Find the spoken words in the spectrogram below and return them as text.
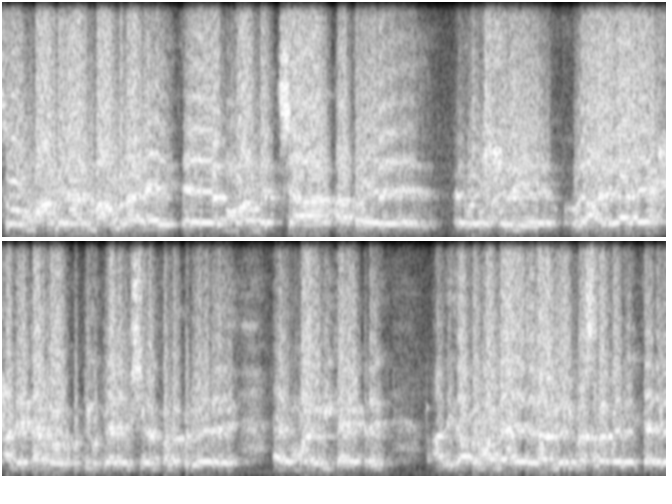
ஸோ மாமனார் மாமனார் மச்சான் அப்புறம் ஒரு ஒரு ஒரு- ஒரு அழகான அதே டைம்ல ஒரு குட்டி குட்டியான விஷயங்கள் பண்ணக்கூடிய ஒரு மனைவி கேரக்டர் அதுக்கப்புறமா மேனேஜரா விவேக் பிரசனை பண்ணியிருக்காரு.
